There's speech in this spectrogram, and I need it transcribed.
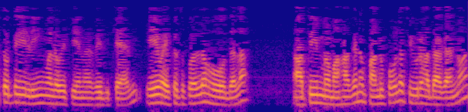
තොටේ ලිං වල ඔය තියෙන රෙදි කෑලි, ඒව එකතු කරලා හොදලා අතින්ම මහගෙන පඳු පොළ සිවුර හදා ගන්නවා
